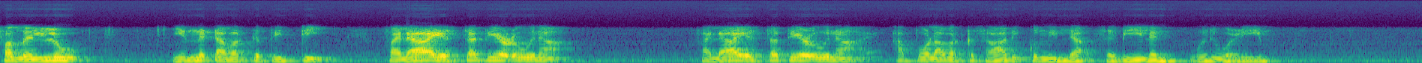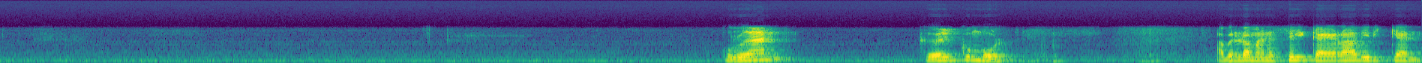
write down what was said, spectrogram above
ഫലല്ലു എന്നിട്ട് അവർക്ക് തെറ്റി ഫലായസ്തൂന ഫലായസ്തൂന അപ്പോൾ അവർക്ക് സാധിക്കുന്നില്ല സബീലൻ ഒരു വഴിയും. ഖുർആൻ കേൾക്കുമ്പോൾ അവരുടെ മനസ്സിൽ കയറാതിരിക്കാൻ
